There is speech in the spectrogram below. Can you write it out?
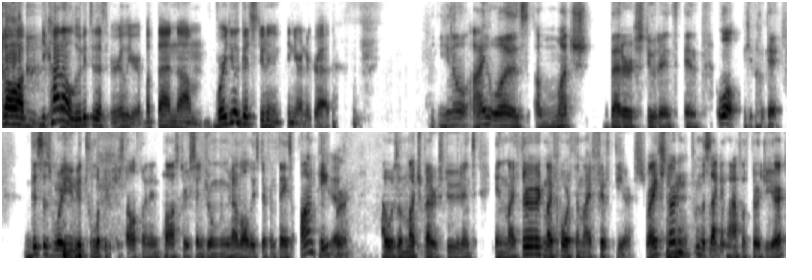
so um, you kind of alluded to this earlier, but then um, were you a good student in your undergrad? you know i was a much better student in well okay this is where you get to look at yourself and imposter syndrome you have all these different things on paper i was a much better student in my third my fourth and my fifth years right starting Mm-hmm. from the second half of third year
